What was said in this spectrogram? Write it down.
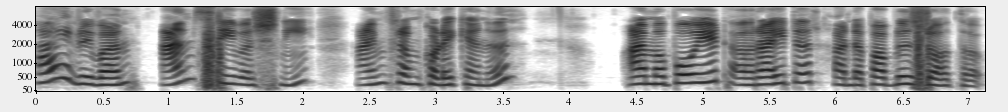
Hi everyone, I'm Sree Varshini. I'm from Kodaikanal. I'm a poet, a writer, and a published author.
